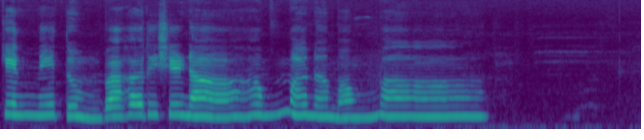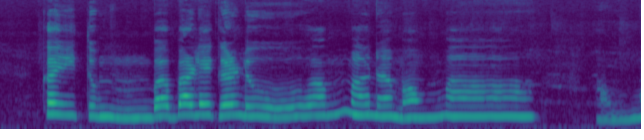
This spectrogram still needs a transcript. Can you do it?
ಕೆನ್ನೆ ತುಂಬ ಹರಿಶಿಣ ಅಮ್ಮ ನಮ್ಮಮ್ಮ ಕೈ ತುಂಬ ಬಳೆಗಳು ಅಮ್ಮ ನಮ್ಮಮ್ಮ ಅಮ್ಮ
